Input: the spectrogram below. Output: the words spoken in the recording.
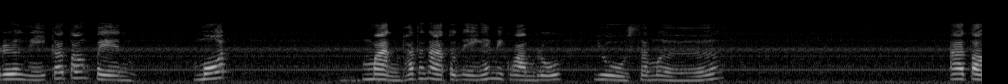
เรื่องนี้ก็ต้องเป็นมดหมั่นพัฒนาตนเองให้มีความรู้อยู่เสมออาต่อ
